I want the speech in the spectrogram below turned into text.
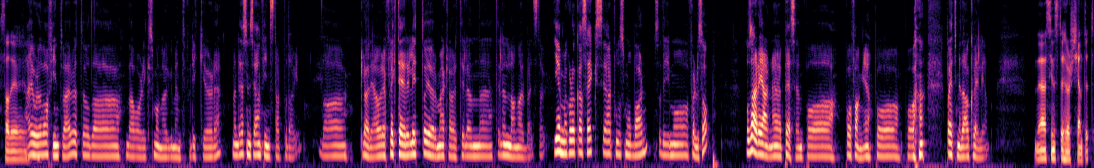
sa du? Jeg gjorde det, det var fint vær, vet du, og da, da var det ikke så mange argumenter for ikke å gjøre det. Men det syns jeg er en fin start på dagen. Da klarer jeg å reflektere litt og gjøre meg klar til en, eh, til en lang arbeidsdag. Hjemme klokka seks. Jeg har to små barn, så de må følges opp. Og så er det gjerne PC-en på, på fanget på, på, på, ettermiddag og kveld igjen. Jeg syns det høres kjent ut.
